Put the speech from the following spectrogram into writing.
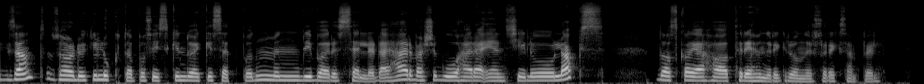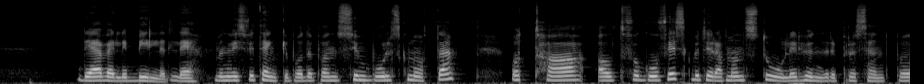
ikke sant, så har du ikke lukta på fisken, du har ikke sett på den, men de bare selger deg her, vær så god, her er én kilo laks, da skal jeg ha 300 kroner, for eksempel. Det er veldig billedlig, men hvis vi tenker på det på en symbolsk måte, å ta altfor god fisk betyr at man stoler 100% på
